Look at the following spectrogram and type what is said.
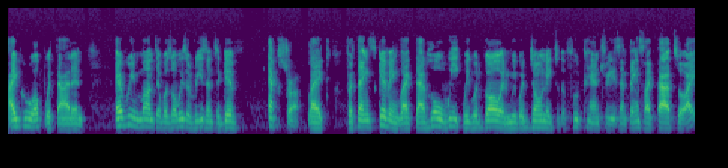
I grew up with that and every month there was always a reason to give extra. Like for Thanksgiving. Like that whole week, we would go and we would donate to the food pantries and things like that. So I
